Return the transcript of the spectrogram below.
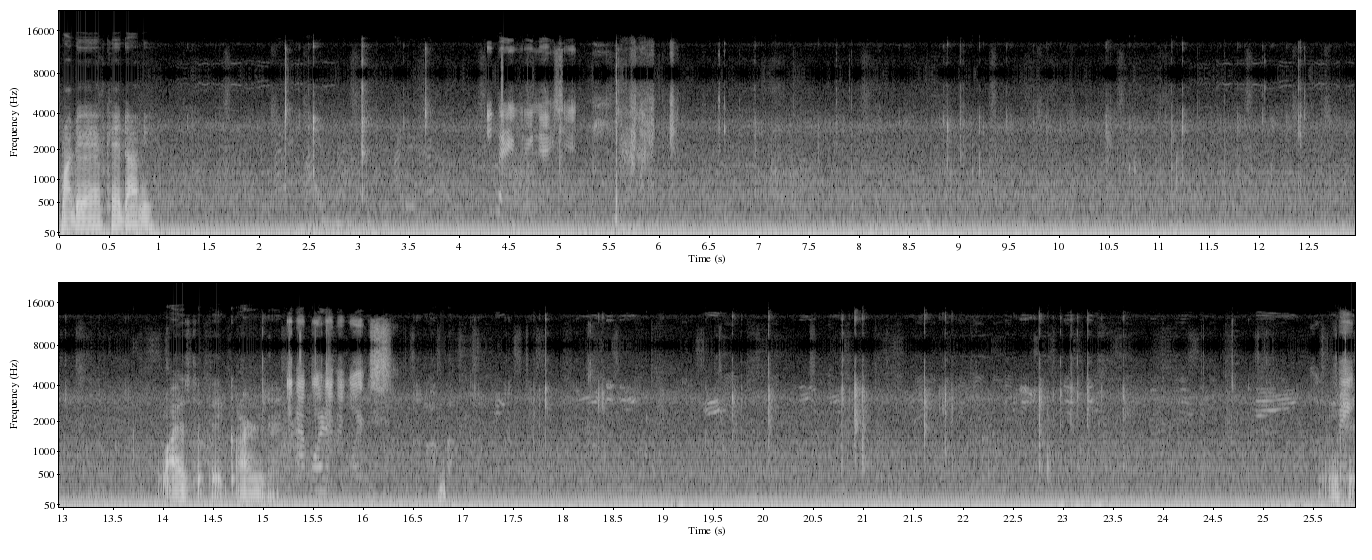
My dude AFK died me. Why is the big garden there? I got bored of the woods. You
